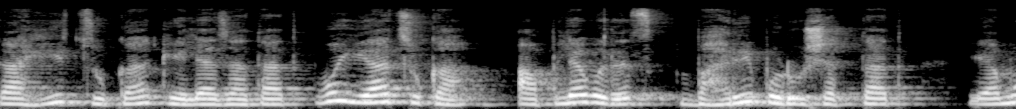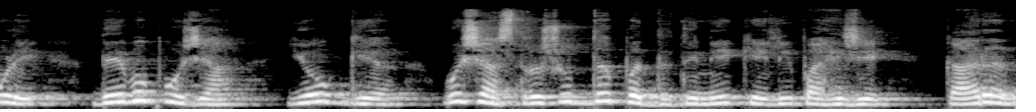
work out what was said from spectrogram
काही चुका केल्या जातात व या चुका आपल्यावरच भारी पडू शकतात. यामुळे देवपूजा योग्य व शास्त्रशुद्ध पद्धतीने केली पाहिजे. कारण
